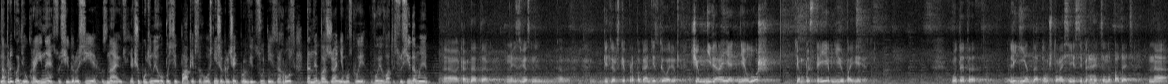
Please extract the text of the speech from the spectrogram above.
На прикладі України сусіди Росії знають, якщо Путін і його посіпаки все голосніше кричать про відсутність загроз та небажання Москви воювати з сусідами, Э, Когда-то известный э, гитлерский пропагандист говорил, чем невероятнее ложь, тем быстрее в нее поверят. Вот эта легенда о том, что Россия собирается нападать на,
